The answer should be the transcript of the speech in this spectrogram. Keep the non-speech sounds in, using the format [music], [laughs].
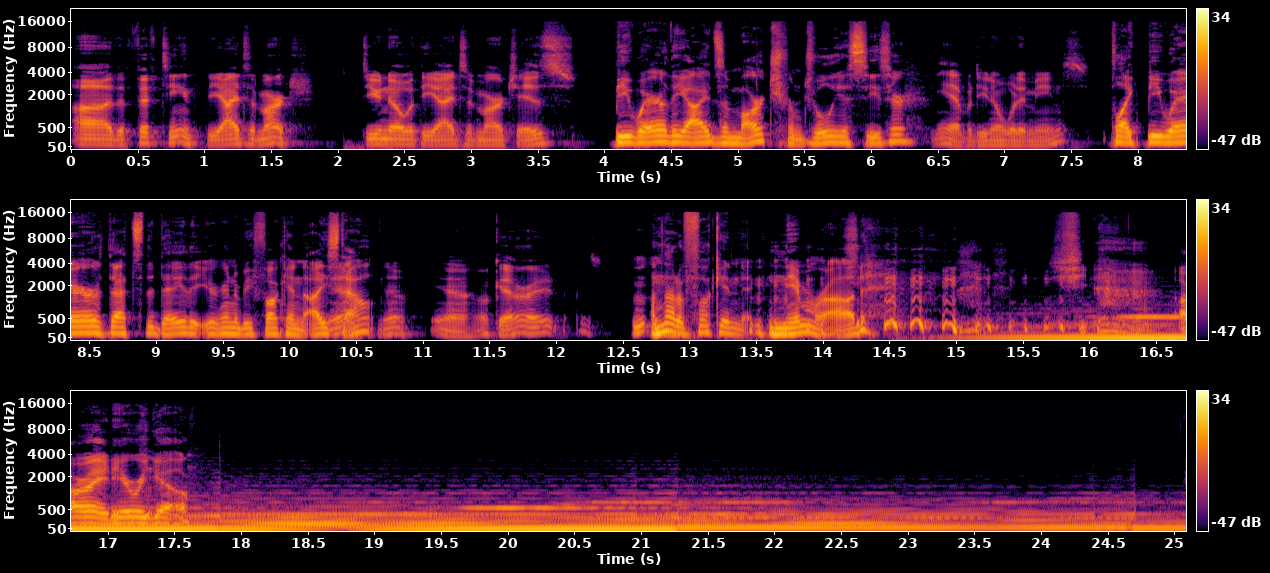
Uh, the 15th, the Ides of March. Do you know what the Ides of March is? Beware the Ides of March from Julius Caesar. Yeah, but do you know what it means? Like, beware, that's the day that you're going to be fucking iced yeah, out. Yeah, yeah. Okay, all right. I'm not a fucking [laughs] Nimrod. [laughs] all right, here we go.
